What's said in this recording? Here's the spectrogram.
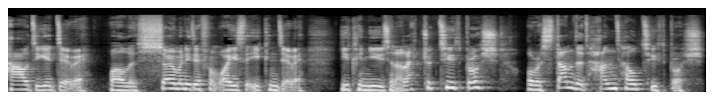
How do you do it? Well, there's so many different ways that you can do it. You can use an electric toothbrush or a standard handheld toothbrush.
